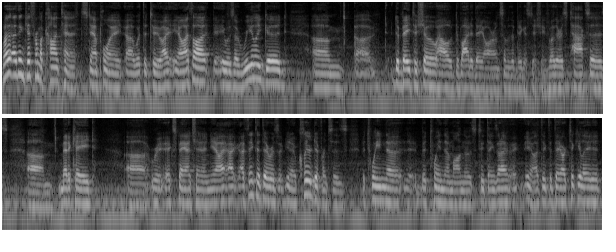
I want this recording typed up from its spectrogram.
Well, I think just from a content standpoint uh, with the two, I you know I thought it was a really good um, uh, debate to show how divided they are on some of the biggest issues, whether it's taxes, um, Medicaid. Uh, re- expansion, you know, I, I- think that there was, you know, clear differences between the, between them on those two things, and I, you know, I think that they articulated,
